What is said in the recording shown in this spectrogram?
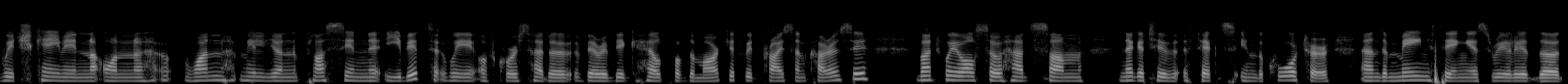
which came in on uh, 1 million plus in EBIT. We, of course, had a very big help of the market with price and currency, but we also had some negative effects in the quarter. And the main thing is really the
